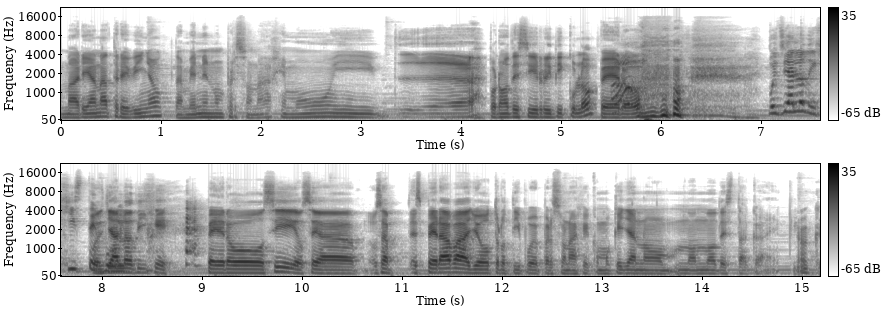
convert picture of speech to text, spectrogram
Mariana Treviño, también en un personaje muy... ugh, por no decir ridículo, pero... Pues ya lo dijiste, Pues ya lo dije. Pero sí, o sea, o sea, esperaba yo otro tipo de personaje, como que ella no, no, no destaca. Ok,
